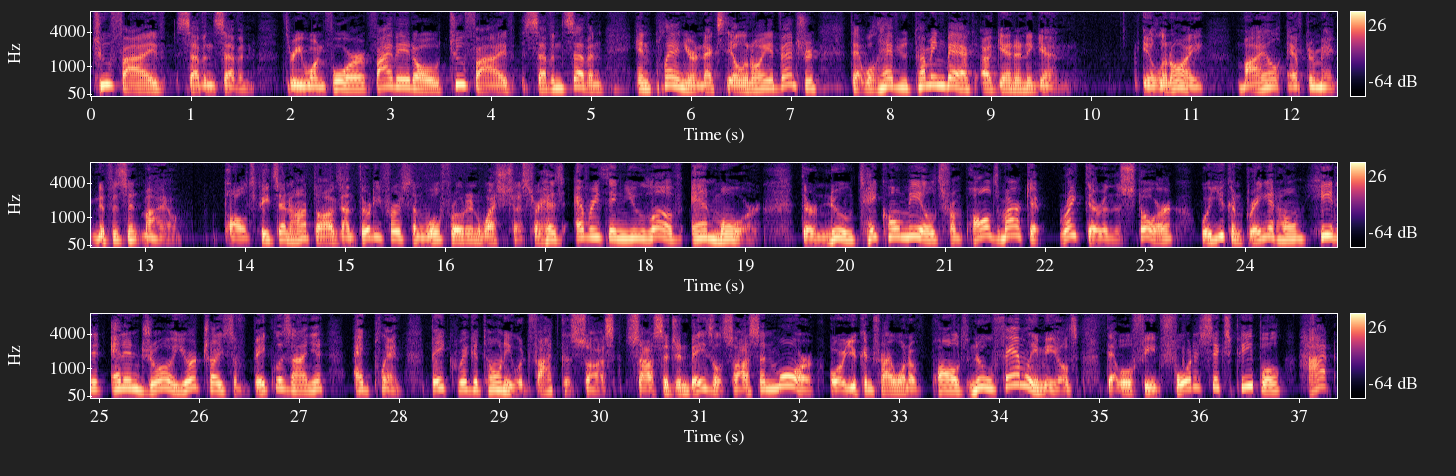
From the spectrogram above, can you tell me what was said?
2577. 314 580 2577 and plan your next Illinois adventure that will have you coming back again and again. Illinois, mile after magnificent mile. Paul's Pizza and Hot Dogs on 31st and Wolf Road in Westchester has everything you love and more. Their new take home meals from Paul's Market right there in the store where you can bring it home, heat it, and enjoy your choice of baked lasagna, eggplant, baked rigatoni with vodka sauce, sausage and basil sauce, and more. Or you can try one of Paul's new family meals that will feed four to six people hot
